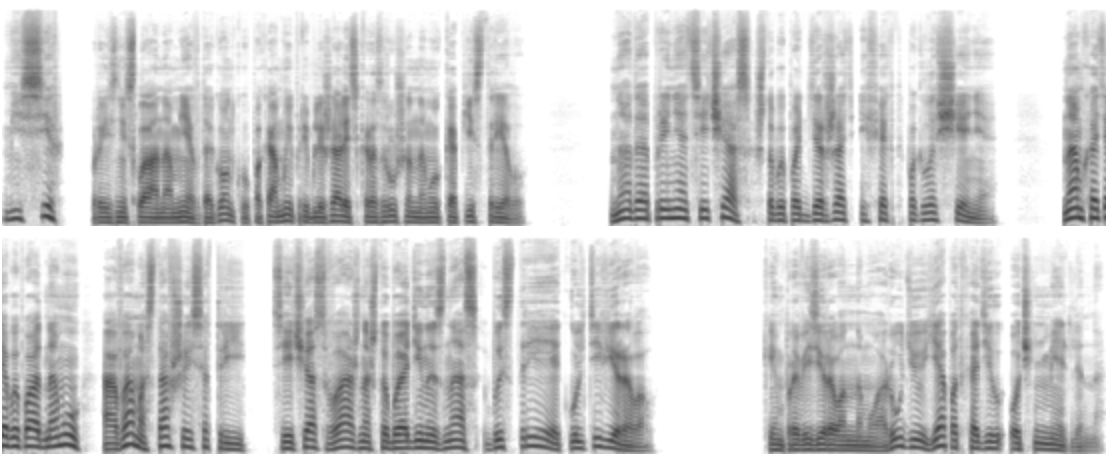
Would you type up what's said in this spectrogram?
«Мессир», — произнесла она мне вдогонку, пока мы приближались к разрушенному копьестрелу. «Надо принять сейчас, чтобы поддержать эффект поглощения. Нам хотя бы по одному, а вам оставшиеся три. Сейчас важно, чтобы один из нас быстрее культивировал». К импровизированному орудию я подходил очень медленно.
